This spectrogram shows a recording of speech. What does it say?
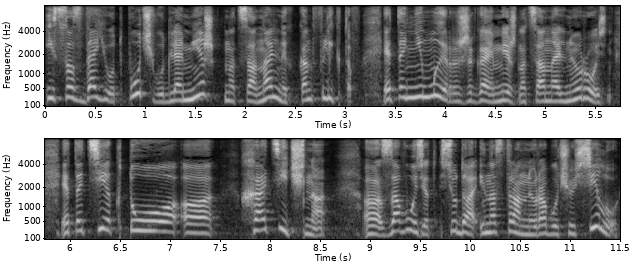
и создает почву для межнациональных конфликтов. Это не мы разжигаем межнациональную рознь, это те, кто э, хаотично э, завозят сюда иностранную рабочую силу,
